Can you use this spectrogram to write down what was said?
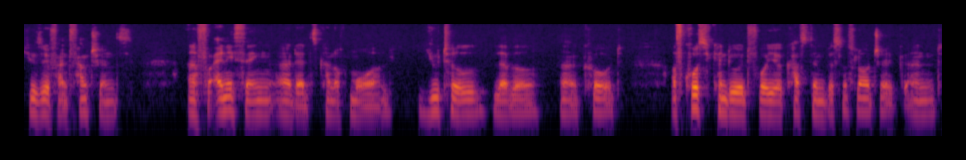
user-defined functions uh, for anything uh, that's kind of more util level uh, code. Of course you can do it for your custom business logic and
